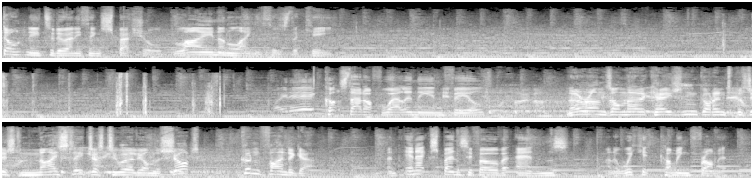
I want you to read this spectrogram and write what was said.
Don't need to do anything special. Line and length is the key. Cuts that off well in the infield. No runs on that occasion, got into position nicely just too early on the shot, couldn't find a gap. An inexpensive over ends and a wicket coming from it.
